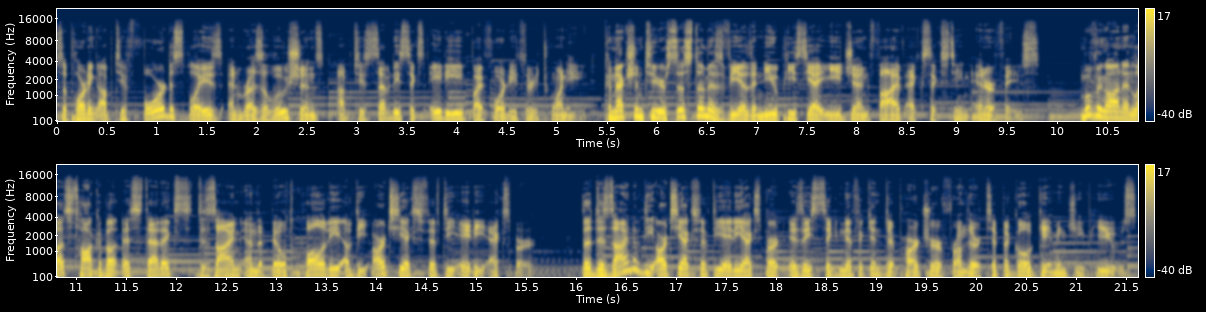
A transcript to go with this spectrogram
supporting up to 4 displays and resolutions up to 7680 by 4320. Connection to your system is via the new PCIe Gen 5 X16 interface. Moving on and let's talk about aesthetics, design, and the build quality of the RTX 5080 Expert. The design of the RTX 5080 Expert is a significant departure from their typical gaming GPUs.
